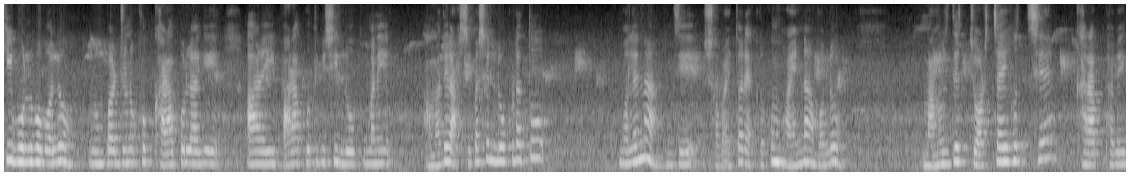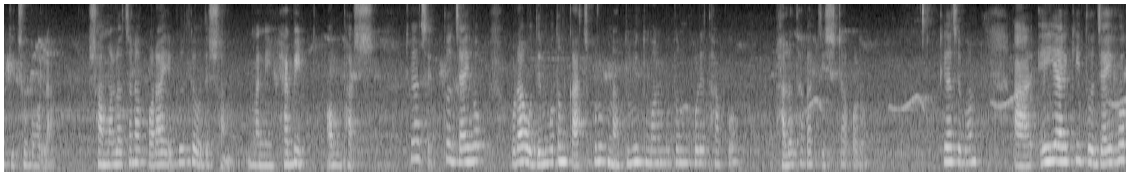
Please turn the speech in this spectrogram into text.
কি বলব বলো? রুম্পার জন্য খুব খারাপও লাগে। আর এই পাড়া প্রতিবেশী লোক মানে আমাদের আশেপাশের লোকরা তো বলে না যে সবাই তো আর একরকম হয় না বলো? মানুষদের চর্চাই হচ্ছে খারাপভাবে কিছু বলা। সমালোচনা করাই বুঝলে ওদের মানে হ্যাবিট অভ্যাস। ঠিক আছে? তো যাই হোক, ওরা ওদের মতন কাজ করুক না, তুমি তোমার মতন করে থাকো। ভালো থাকার চেষ্টা করো। ঠিক আছে বোন? আর এই আর কি, তো যাই হোক,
